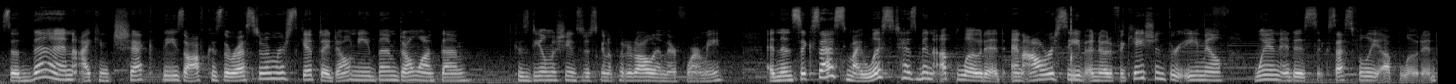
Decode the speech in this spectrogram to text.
So then I can check these off because the rest of them are skipped. I don't need them, don't want them, because Deal Machine's just gonna put it all in there for me. And then success, my list has been uploaded and I'll receive a notification through email when it is successfully uploaded.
